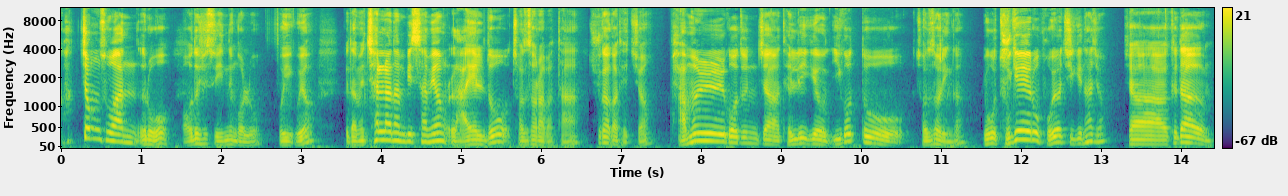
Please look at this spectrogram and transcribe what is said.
확정 소환으로 얻으실 수 있는 걸로 보이고요. 그 다음에 찬란한 빛 사명 라엘도 전설 아바타 추가가 됐죠. 밤을 거둔 자 델리게온 이것도 전설인가? 요거 두 개로 보여지긴 하죠. 자, 그 다음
